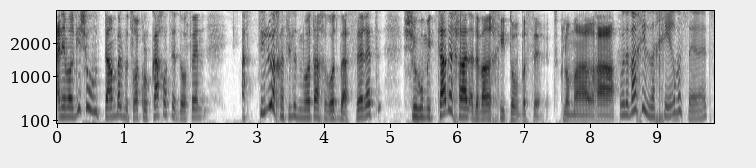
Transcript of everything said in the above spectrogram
אני מרגיש שהוא טמבל בצורה כל כך יוצאת דופן, אפילו יחסית לדמויות האחרות בסרט, שהוא מצד אחד הדבר הכי טוב בסרט. כלומר, ה... הוא הדבר הכי זכיר בסרט.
